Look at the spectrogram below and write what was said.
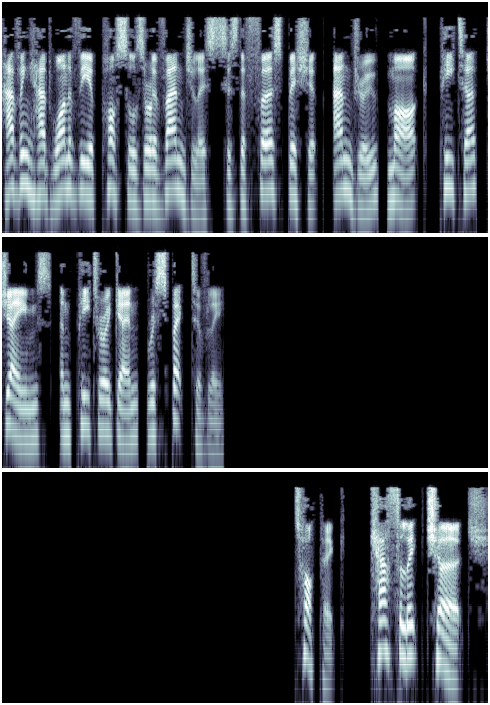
having had one of the apostles or evangelists as the first bishop, Andrew, Mark, Peter, James, and Peter again, respectively. Topic: Catholic Church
